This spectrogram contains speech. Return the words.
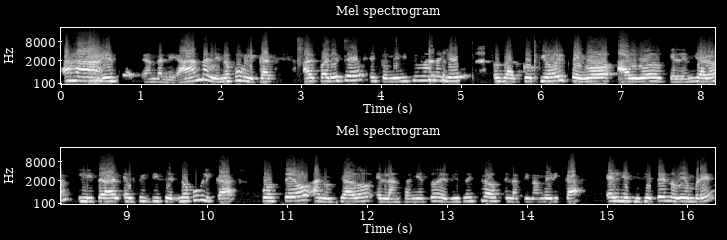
ajá eso, ándale ándale no publicar al parecer el community manager o sea copió y pegó algo que le enviaron y literal el tweet dice no publicar posteo anunciado el lanzamiento de Disney Plus en Latinoamérica el 17 de noviembre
